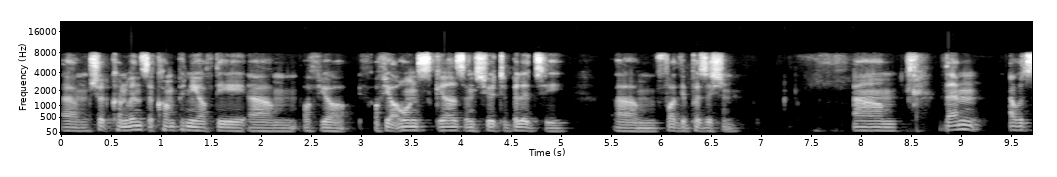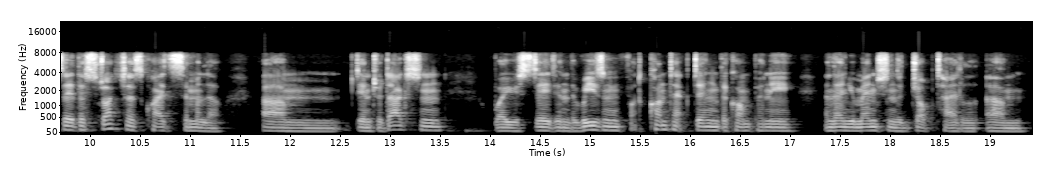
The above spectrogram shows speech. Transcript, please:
um, should convince the company of the um, of your of your own skills and suitability um, for the position. Um, then I would say the structure is quite similar. The introduction, where you state in the reason for contacting the company, and then you mention the job title um,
